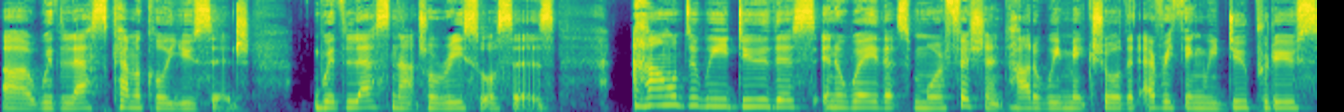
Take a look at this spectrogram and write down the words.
uh, with less chemical usage, with less natural resources? How do we do this in a way that's more efficient? How do we make sure that everything we do produce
